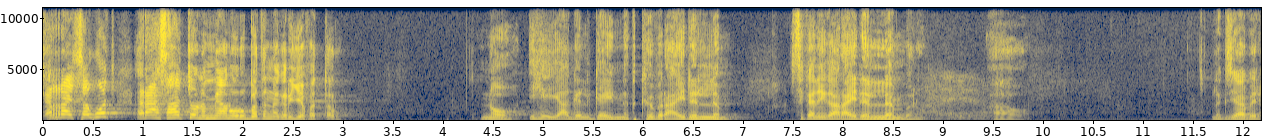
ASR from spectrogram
ጭራሽ ሰዎች ራሳቸውን የሚያኖሩበትን ነገር እየፈጠሩ no፣ ይሄ የአገልጋይነት ክብር አይደለም። እስቲ ከኔ ጋር አይደለም ብሎ አዎ፣ ለእግዚአብሔር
